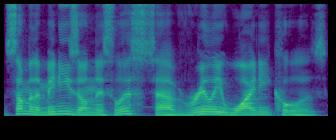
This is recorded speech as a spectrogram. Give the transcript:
Some of the minis on this list have really whiny coolers.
